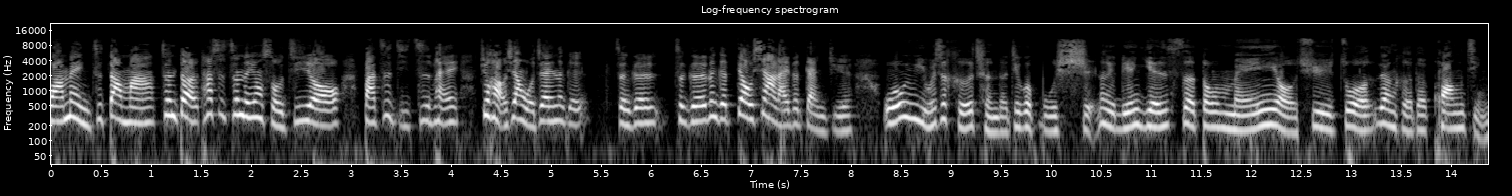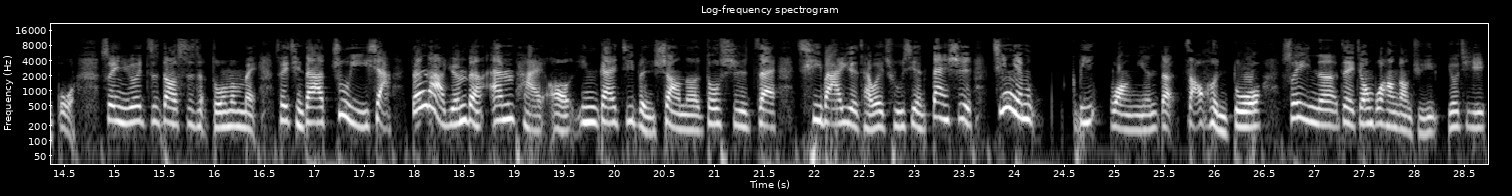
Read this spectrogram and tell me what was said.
华妹，你知道吗？真的，他是真的用手机哦，把自己自拍，就好像我在那个整个整个那个掉下来的感觉，我以为是合成的，结果不是，那个连颜色都没有去做任何的框景过，所以你会知道是多么美。所以请大家注意一下，灯塔原本安排哦，应该基本上呢都是在七八月才会出现，但是今年。比往年的早很多，所以呢，在交通部航港局，尤其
